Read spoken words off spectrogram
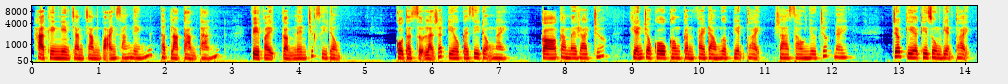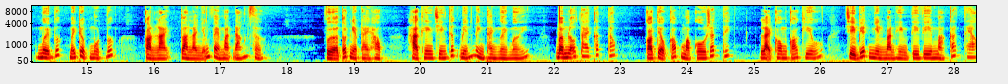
Hạ Kinh nhìn chằm chằm vào ánh sáng nến thật là cảm thán, vì vậy cầm lên chiếc di động. Cô thật sự là rất yêu cái di động này. Có camera trước, khiến cho cô không cần phải đào ngược điện thoại ra sau như trước đây. Trước kia khi dùng điện thoại 10 bước mới được một bước, còn lại toàn là những vẻ mặt đáng sợ. Vừa tốt nghiệp đại học, Hà Kinh chính thức biến mình thành người mới, bấm lỗ tai cắt tóc, có tiểu cóc mà cô rất thích, lại không có khiếu, chỉ biết nhìn màn hình tivi mà cắt theo.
